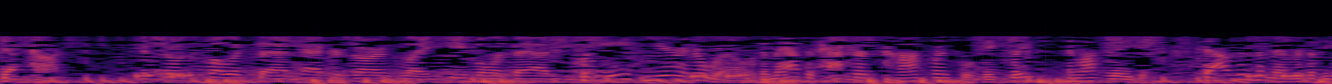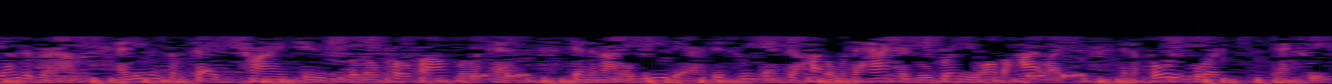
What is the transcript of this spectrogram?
DEF CON. It shows the public that hackers aren't like evil and bad. For the eighth year in a row, the Massive Hackers Conference will take place in Las Vegas. Thousands of members of the underground and even some feds trying to keep a low profile will attend. Jen and I will be there this weekend to huddle with the hackers. We'll bring you all the highlights in a full report next week.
